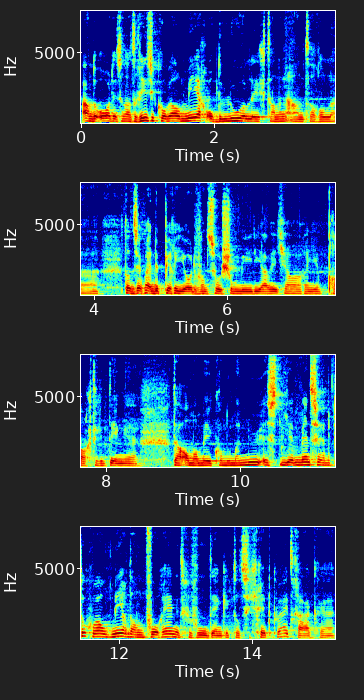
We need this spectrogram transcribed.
aan de orde is en dat risico wel meer op de loer ligt dan een aantal, dan zeg maar in de periode van social media, weet je, waarin je prachtige dingen daar allemaal mee kon doen. Maar nu is, die mensen hebben toch wel meer dan voorheen het gevoel, denk ik, dat ze grip kwijtraken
